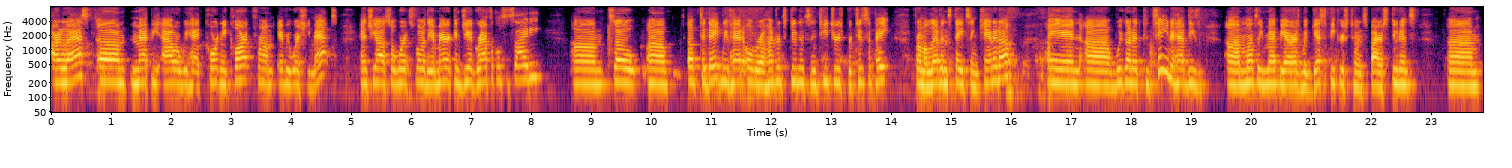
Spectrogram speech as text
Our last um, mappy hour, we had Courtney Clark from Everywhere She Maps, and she also works for the American Geographical Society. Um, so uh, up to date, we've had over 100 students and teachers participate from 11 states in Canada. And uh, we're going to continue to have these uh, monthly Mappy Hours with guest speakers to inspire students. Um,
